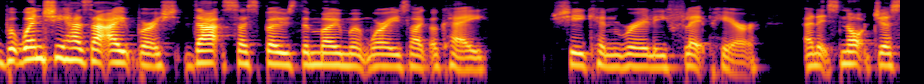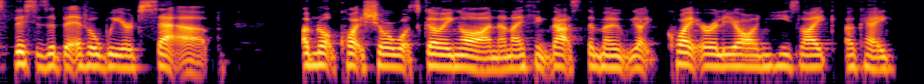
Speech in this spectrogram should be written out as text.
but when she has that outburst, that's I suppose the moment where he's like, okay, she can really flip here, and it's not just this is a bit of a weird setup. I'm not quite sure what's going on, and I think that's the moment. Like quite early on, he's like, okay,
